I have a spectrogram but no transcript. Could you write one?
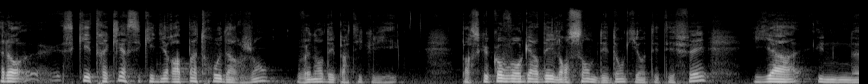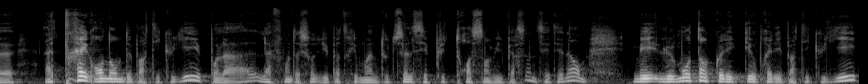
Alors, ce qui est très clair, c'est qu'il n'y aura pas trop d'argent venant des particuliers. Parce que quand vous regardez l'ensemble des dons qui ont été faits, il y a une, un très grand nombre de particuliers. Pour la, Fondation du patrimoine toute seule, c'est plus de 300 000 personnes, c'est énorme. Mais le montant collecté auprès des particuliers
